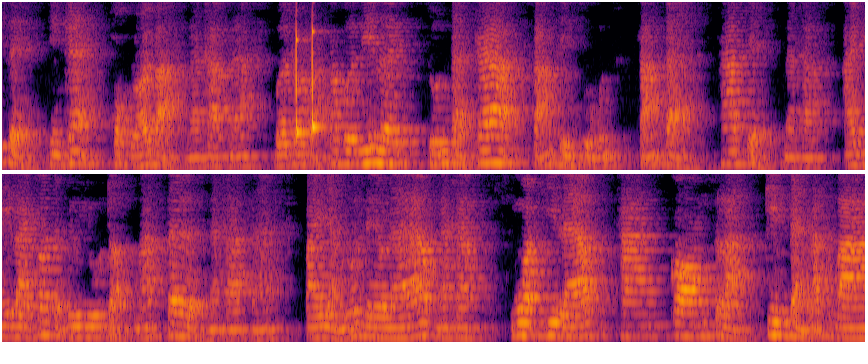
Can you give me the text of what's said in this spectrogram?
เศษเพียงแค่ 600 บาทนะครับนะเบอร์โทรศัพท์ก็เบอร์นี้เลย 089 340 3857 นะครับ ID line ก็ wu.master นะครับนะไปอย่างรวดเร็วแล้วนะครับ งวดที่แล้วทางกองสลากกินแบ่งรัฐบาล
